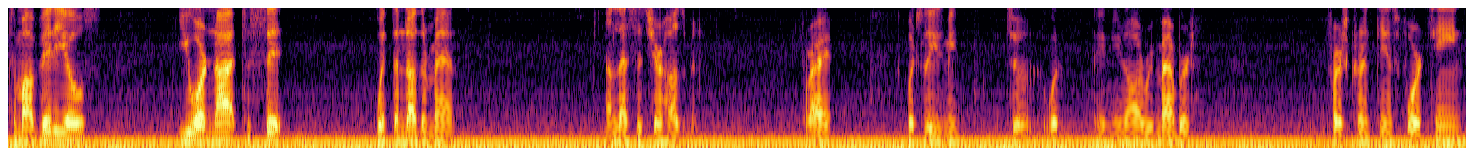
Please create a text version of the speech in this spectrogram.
to my videos, you are not to sit with another man unless it's your husband. Right? Which leads me to what you know I remembered 1 Corinthians 14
